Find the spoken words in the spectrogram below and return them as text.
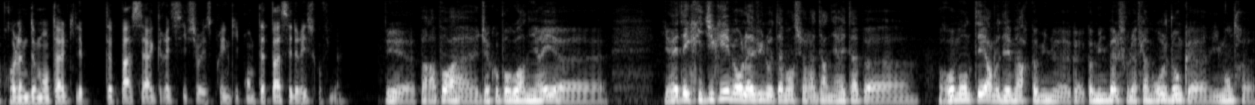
problème de mental qu'il est peut-être pas assez agressif sur les sprints, qui prend peut-être pas assez de risques au final. Et euh, par rapport à Jacopo Guarnieri, euh, il a été critiqué, mais on l'a vu notamment sur la dernière étape euh, remonter Arnaud Démarre comme une, comme une balle sous la flamme rouge. Donc il montre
